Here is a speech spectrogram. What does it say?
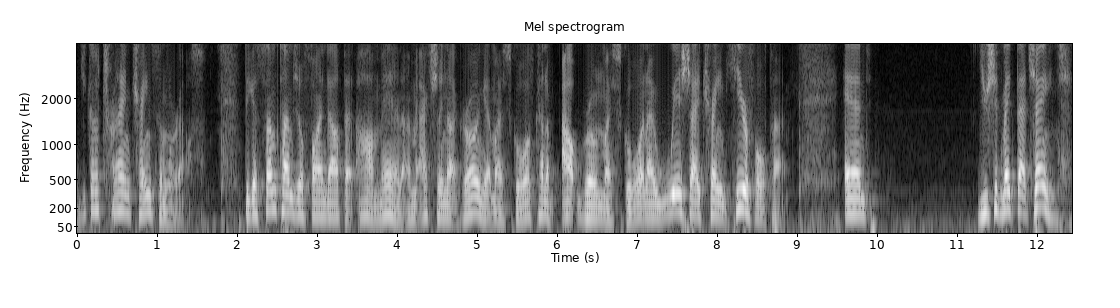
you go try and train somewhere else. Because sometimes you'll find out that, oh man, I'm actually not growing at my school. I've kind of outgrown my school and I wish I trained here full time. And you should make that change.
